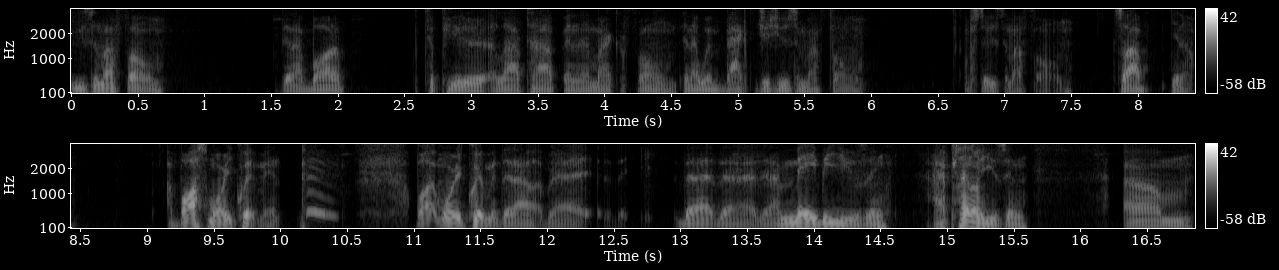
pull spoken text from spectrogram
using my phone. Then I bought a computer, a laptop, and a microphone. Then I went back to just using my phone. I'm still using my phone. So I, you know, I bought some more equipment. bought more equipment that I that that, that, that I may be using. I plan on using. Um,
